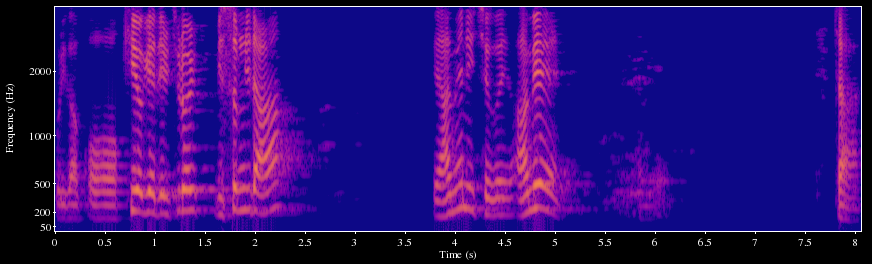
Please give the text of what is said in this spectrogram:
우리가 꼭 기억해야 될 줄을 믿습니다. 예, 아멘이 적어요. 아멘. 자,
